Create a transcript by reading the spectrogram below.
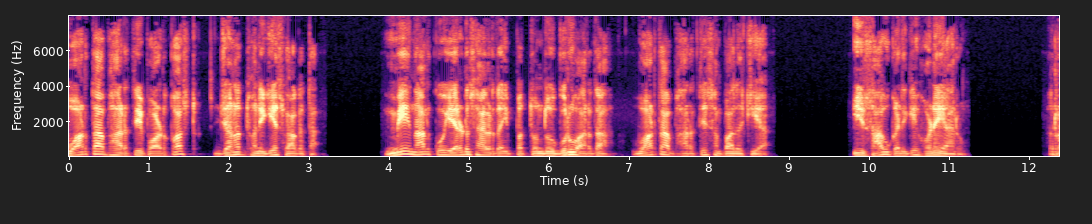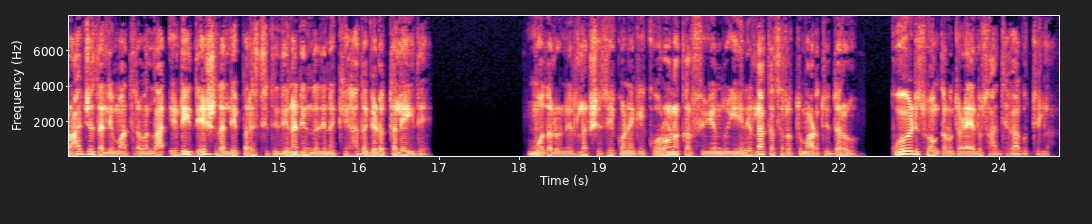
ವಾರ್ತಾ ಭಾರತಿ ಪಾಡ್ಕಾಸ್ಟ್ ಜನಧ್ವನಿಗೆ ಸ್ವಾಗತ. ಮೇ ನಾಲ್ಕು, ಎರಡು ಸಾವಿರದ ಇಪ್ಪತ್ತೊಂದು ಗುರುವಾರದ ವಾರ್ತಾ ಭಾರತಿ ಸಂಪಾದಕೀಯ. ಈ ಸಾವುಗಳಿಗೆ ಹೊಣೆ ಯಾರು? ರಾಜ್ಯದಲ್ಲಿ ಮಾತ್ರವಲ್ಲ, ಇಡೀ ದೇಶದಲ್ಲಿ ಪರಿಸ್ಥಿತಿ ದಿನದಿಂದ ದಿನಕ್ಕೆ ಹದಗೆಡುತ್ತಲೇ ಇದೆ. ಮೊದಲು ನಿರ್ಲಕ್ಷಿಸಿ ಕೊನೆಗೆ ಕೊರೋನಾ ಕರ್ಫ್ಯೂ ಎಂದು ಏನೆಲ್ಲ ಕಸರತ್ತು ಮಾಡುತ್ತಿದ್ದರೂ, ಕೋವಿಡ್ ಸೋಂಕನ್ನು ತಡೆಯಲು ಸಾಧ್ಯವಾಗುತ್ತಿಲ್ಲ.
